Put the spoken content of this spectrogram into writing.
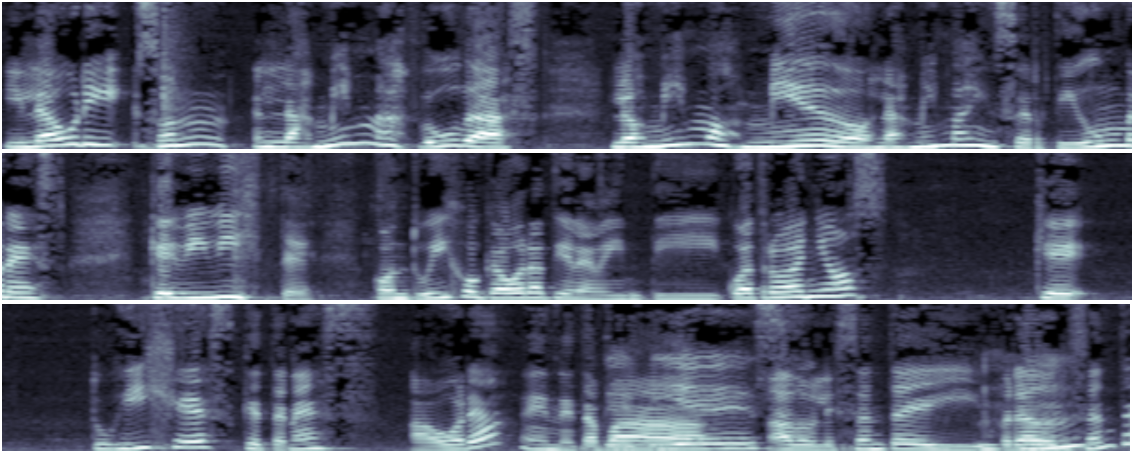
Y Lauri, ¿son las mismas dudas, los mismos miedos, las mismas incertidumbres que viviste con tu hijo que ahora tiene 24 años, que tus hijes que tenés ahora en etapa adolescente y preadolescente?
